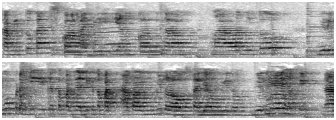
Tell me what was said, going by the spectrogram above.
kami tuh kan sekolah ngaji yang kalau misalnya malam itu dirimu pergi ke tempat ngaji ke tempat apa gitu loh ustazahmu gitu. Dirimu Hmm. hmm. nggak sih? Nah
